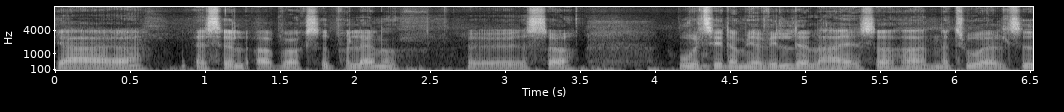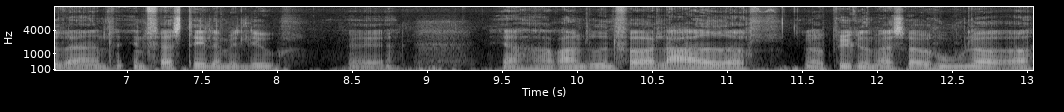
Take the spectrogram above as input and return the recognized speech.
Jeg er, selv opvokset på landet, øh, så uanset om jeg ville det eller ej, så har natur altid været en, en fast del af mit liv. Øh, jeg har rendt udenfor og leget og, og bygget masser af huler og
